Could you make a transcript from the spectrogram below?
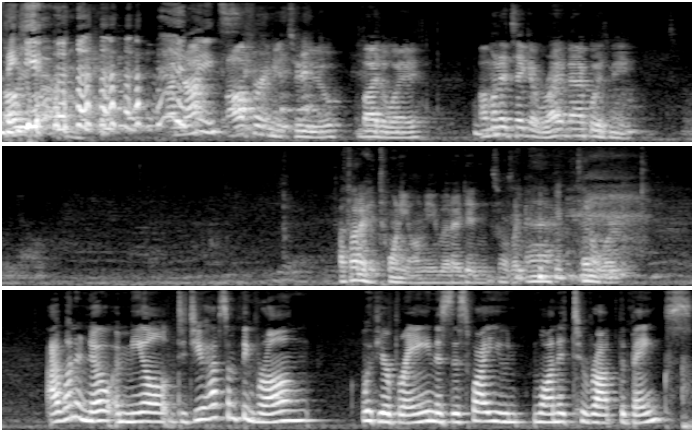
Thank Oh, you. I'm not Thanks. offering it to you, by the way. I'm gonna take it right back with me. I thought I had 20 on me, but I didn't. So I was like, ah, that'll work. I want to know, Emil, did you have something wrong with your brain? Is this why you wanted to rob the banks?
